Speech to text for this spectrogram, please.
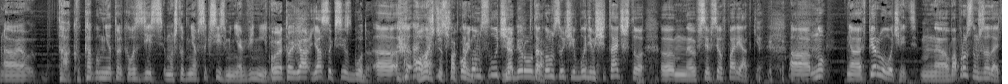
а, так, как бы мне только вот здесь, чтобы меня в сексизме не обвинили. Это я, я сексист года. А, о, Можете отлично. спокойно. В таком случае, Я беру, в да. таком случае будем считать, что все, все в порядке. А, ну, в первую очередь, а, вопрос нужно задать.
